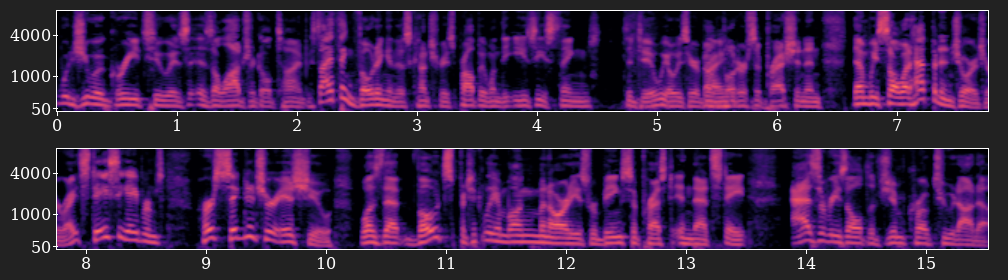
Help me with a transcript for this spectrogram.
would you agree to is, is a logical time? Because I think voting in this country is probably one of the easiest things to do. We always hear about right. voter suppression, and then we saw what happened in Georgia, right? Stacey Abrams, her signature issue was that votes, particularly among minorities, were being suppressed in that state as a result of Jim Crow 2.0.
